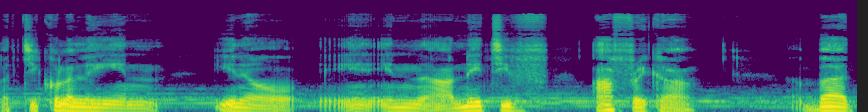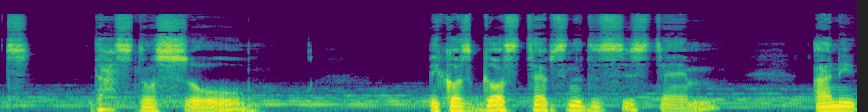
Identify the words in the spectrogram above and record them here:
particularly in you know in, in our native Africa, but that's not so because God steps into the system and He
